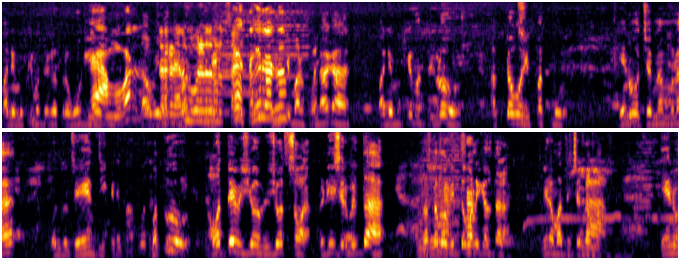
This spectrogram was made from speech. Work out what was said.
ಮಾನ್ಯ ಮುಖ್ಯಮಂತ್ರಿಗಳ ಹತ್ರ ಹೋಗಿ ನಾವು ಮಾಡಿಕೊಂಡಾಗ ಮಾನ್ಯ ಮುಖ್ಯಮಂತ್ರಿಗಳು ಅಕ್ಟೋಬರ್ ಇಪ್ಪತ್ತ್ಮೂರು ಏನು ಚೆನ್ನಮ್ಮನ ಒಂದು ಜಯಂತಿ. ಮತ್ತು ಅವತ್ತೇ ವಿಜಯ ವಿಜಯೋತ್ಸವ. ಬ್ರಿಟಿಷರ ವಿರುದ್ಧ ಪ್ರಥಮ ಯುದ್ಧವನ್ನು ಗೆಲ್ತಾರ ವೀರಮಾತೆ ಚೆನ್ನಮ್ಮ. ಏನು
